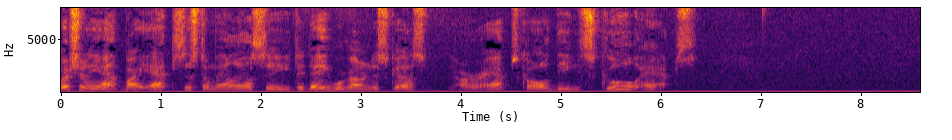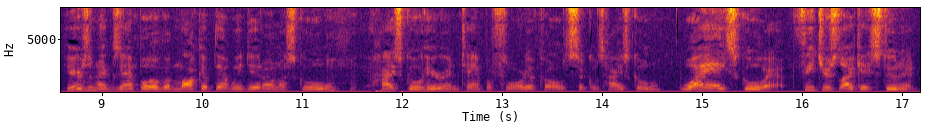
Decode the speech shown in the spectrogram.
Specialty app by App System LLC. Today we're going to discuss our apps called the school apps. Here's an example of a mock-up that we did on a school, high school here in Tampa, Florida called Sickles High School. Why a school app? Features like a student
